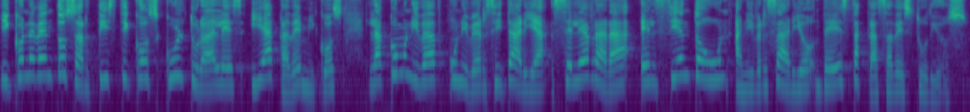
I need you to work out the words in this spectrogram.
y con eventos artísticos, culturales y académicos, la comunidad universitaria celebrará el 101 aniversario de esta casa de estudios.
